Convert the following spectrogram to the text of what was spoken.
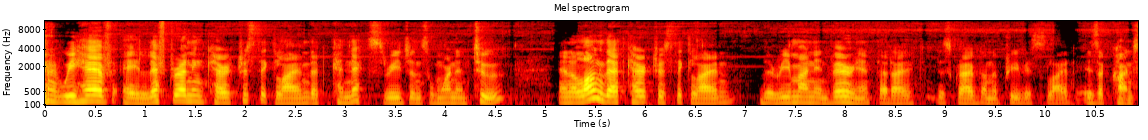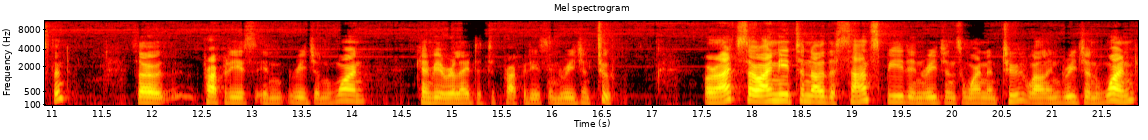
we have a left running characteristic line that connects regions 1 and 2 and along that characteristic line, the Riemann invariant that I described on the previous slide is a constant. So properties in region 1 can be related to properties in region 2. All right, so I need to know the sound speed in regions 1 and 2. Well, in region 1,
